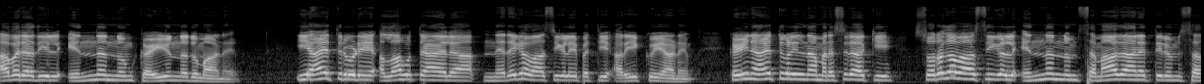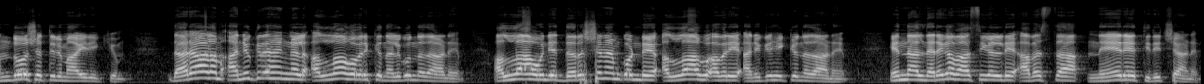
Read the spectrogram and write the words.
അവരതിൽ എന്നെന്നും കഴിയുന്നതുമാണ്. ഈ ആയത്തിലൂടെ അള്ളാഹു താല നരകവാസികളെ പറ്റി അറിയിക്കുകയാണ്. കഴിഞ്ഞ ആയത്തുകളിൽ നാം മനസ്സിലാക്കി സ്വർഗവാസികൾ എന്നെന്നും സമാധാനത്തിലും സന്തോഷത്തിലുമായിരിക്കും ധാരാളം അനുഗ്രഹങ്ങൾ അള്ളാഹു അവർക്ക് നൽകുന്നതാണ്. അള്ളാഹുവിന്റെ ദർശനം കൊണ്ട് അള്ളാഹു അവരെ അനുഗ്രഹിക്കുന്നതാണ്. എന്നാൽ നരകവാസികളുടെ അവസ്ഥ നേരെ തിരിച്ചാണ്.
